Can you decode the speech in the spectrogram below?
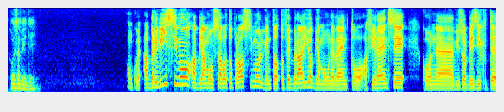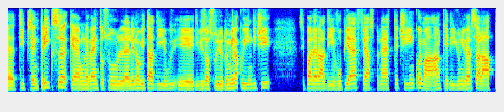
Cosa avete? Comunque, a brevissimo abbiamo un sabato prossimo, il 28 febbraio, abbiamo un evento a Firenze con uh, Visual Basic t- Tips and Tricks, che è un evento sulle novità di, eh, di Visual Studio 2015. Si parlerà di VPF, ASP.NET 5, ma anche di Universal App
